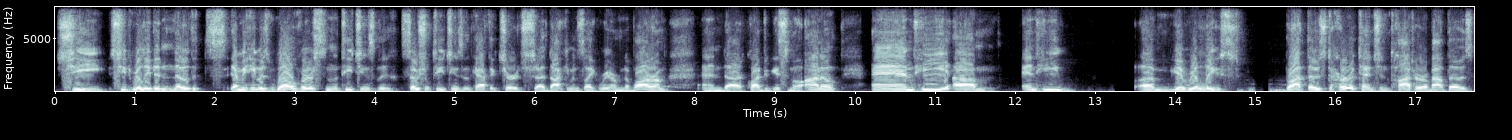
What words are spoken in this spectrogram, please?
she she really didn't know that. I mean, he was well versed in the teachings, the social teachings of the Catholic Church, uh, documents like Rerum Novarum and uh, Anno, and he um, and he um, you know, really brought those to her attention, taught her about those,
